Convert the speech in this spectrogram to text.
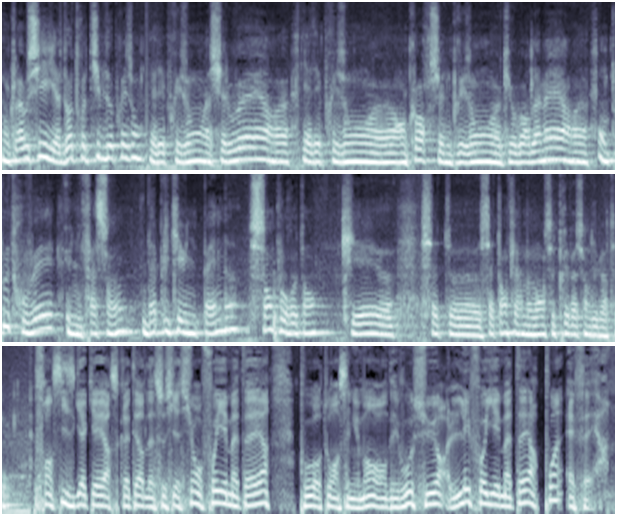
Donc là aussi, il y a d'autres types de prisons. Il y a des prisons à ciel ouvert. Il y a des prisons en Corse. Il y a une prison qui est au bord de la mer. On peut trouver une façon d'appliquer une peine sans pour autant qui est euh, euh, cet enfermement, cette privation de liberté. Francis Gacker, secrétaire de l'association Foyer Mater. Pour tout renseignement, rendez-vous sur lesfoyersmater.fr.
